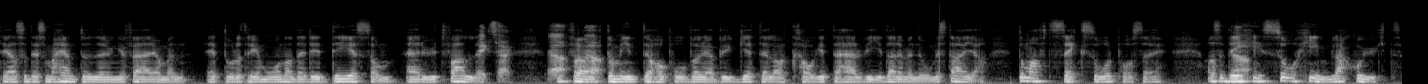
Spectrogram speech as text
Det är alltså det som har hänt under ungefär ja, men ett år och tre månader. Det är det som är utfallet. Exakt. Ja, för ja. att de inte har påbörjat bygget eller har tagit det här vidare med Nomestaja. De har haft sex år på sig. Alltså det är Ja. så himla sjukt.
